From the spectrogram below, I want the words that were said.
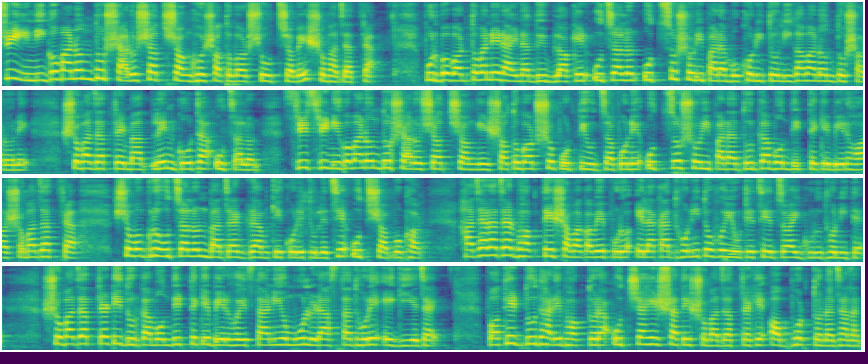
শ্রী নিগমানন্দ সারস্বত সংঘ শতবর্ষ উৎসবের শোভাযাত্রা। পূর্ব বর্ধমানে রায়না দুই ব্লকের উচালন উচ্চসরিপাড়া মুখরিত নিগমানন্দ স্মরণে। শোভাযাত্রায় মাতলেন গোটা উচালন। শ্রী শ্রী নিগমানন্দ সারস্বত সংঘের শতবর্ষ পূর্তি উদযাপনে উচ্চসরিপাড়া দুর্গা মন্দির থেকে বের হওয়া শোভাযাত্রা সমগ্র উচ্চালন বাজার গ্রামকে করে তুলেছে উৎসব মুখর। হাজার হাজার ভক্তের সমাগমে পুরো এলাকা ধ্বনিত হয়ে উঠেছে জয় গুরুধ্বনিতে। শোভাযাত্রাটি দুর্গা মন্দির থেকে বের হয়ে স্থানীয় মূল রাস্তা ধরে এগিয়ে যায়। পথের দুধারে ভক্তরা উৎসাহের সাথে শোভাযাত্রাকে অভ্যর্থনা জানান।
